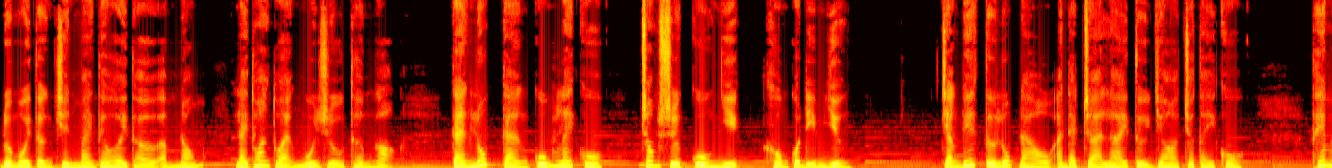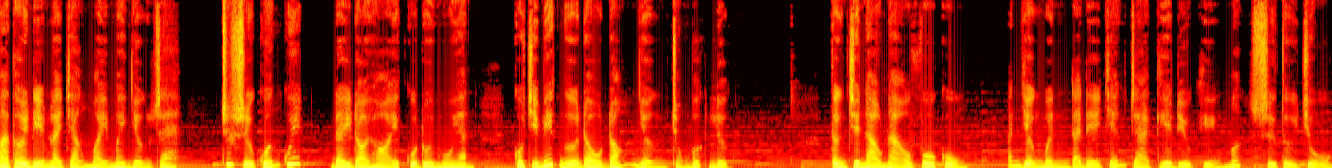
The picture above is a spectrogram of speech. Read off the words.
Đôi môi tầng trên mang theo hơi thở ấm nóng, Lại thoang thoảng mùi rượu thơm ngọt. Càng lúc càng cuốn lấy cô, Trong sự cuồng nhiệt không có điểm dừng. Chẳng biết từ lúc nào Anh đã trả lại tự do cho tay cô. Thế mà thời điểm lại chẳng mảy may nhận ra, Trước sự quấn quyết Đầy đòi hỏi của đôi môi anh, Cô chỉ biết ngửa đầu đón nhận trong bất lực. Tần trên não não vô cùng, Anh giận mình đã để chén trà kia điều khiển mất sự tự chủ.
